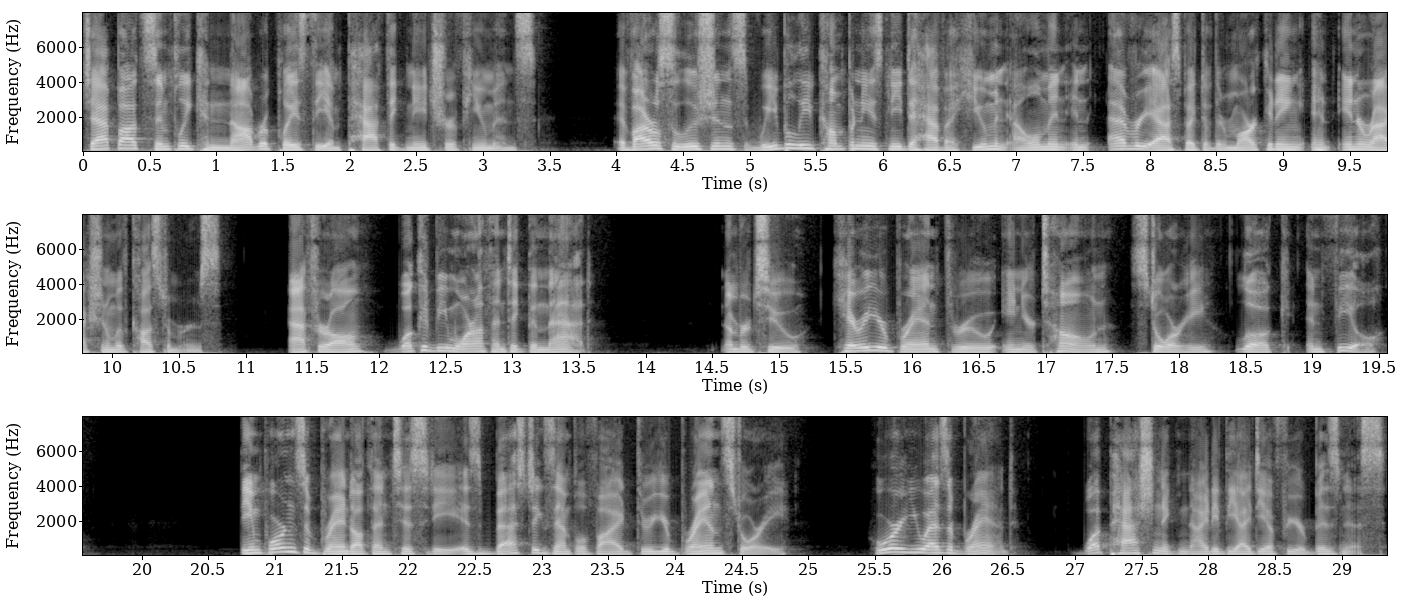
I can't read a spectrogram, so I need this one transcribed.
Chatbots simply cannot replace the empathic nature of humans. At Viral Solutions, we believe companies need to have a human element in every aspect of their marketing and interaction with customers. After all, what could be more authentic than that? Number two, carry your brand through in your tone, story, look, and feel. The importance of brand authenticity is best exemplified through your brand story. Who are you as a brand? What passion ignited the idea for your business?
